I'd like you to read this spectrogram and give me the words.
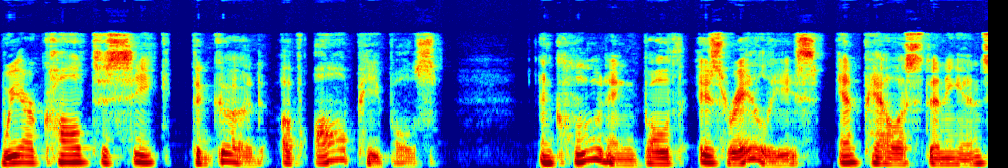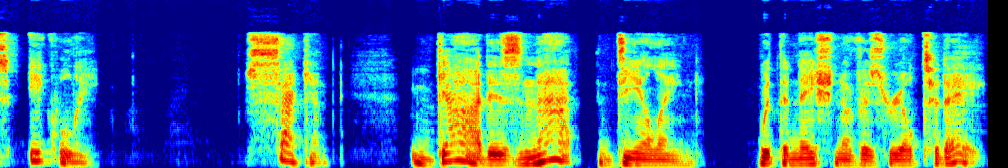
we are called to seek the good of all peoples, including both Israelis and Palestinians equally. Second, God is not dealing with the nation of Israel today,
